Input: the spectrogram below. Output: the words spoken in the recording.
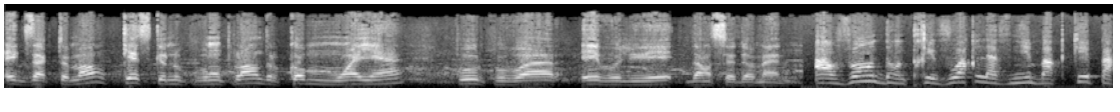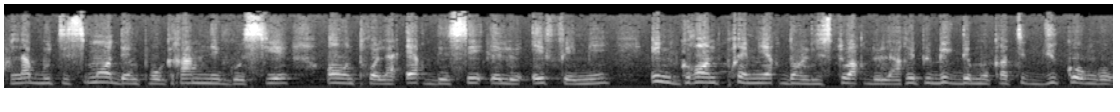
exactement qu'est-ce que nous pouvons prendre comme moyen pour pouvoir évoluer dans ce domaine. Avant d'entrevoir l'avenir marqué par l'aboutissement d'un programme négocié entre la RDC et le FMI, une grande première dans l'histoire de la République démocratique du Congo.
